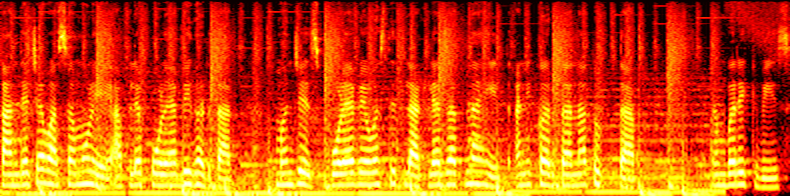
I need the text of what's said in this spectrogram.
कांद्याच्या वासामुळे आपल्या पोळ्या बिघडतात. म्हणजेच पोळ्या व्यवस्थित लाटल्या जात नाहीत आणि करताना तुटतात. नंबर एकवीस.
